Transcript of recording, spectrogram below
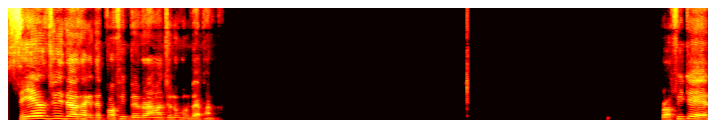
সেল যদি দেওয়া থাকে তাহলে প্রফিট বের করা আমার জন্য কোনো ব্যাপার না। প্রফিটের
